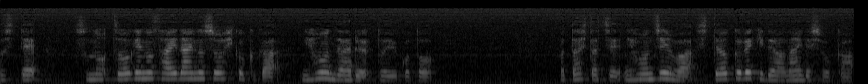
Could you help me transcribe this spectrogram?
そしてその象牙の最大の消費国が日本であるということ。私たち日本人は知っておくべきではないでしょうか。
